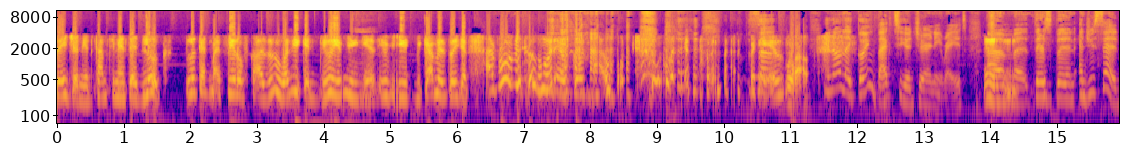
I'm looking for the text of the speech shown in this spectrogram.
surgeon had come to me and said, "Look." Look at my fleet of cars. This is what you can do if you get if you become a surgeon. I probably would have gone that would have gone that way So- as well. You know, like going back to your journey, right? Mm-hmm. Um, there's been, and you said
